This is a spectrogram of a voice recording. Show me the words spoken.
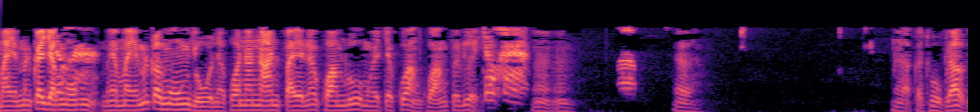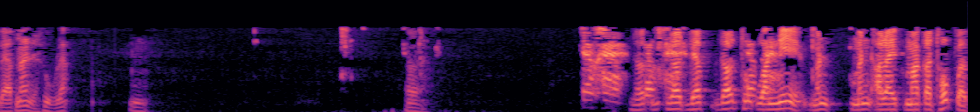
หม่ๆมันก็ยังงงใหม่ๆมันก็งงอยู่นะพอนานๆไปแล้วความรู้มันก็จะกว้างขวางไปเรื่อยเจ้าค่ะอ่าอ่าเออนั่นแหละก็ถูกแล้วแบบนั้นแหละถูกแล้ว อืมเออเจ้าค่ะแล้วเจ้าค่ะแล้วแล้วแล้วทุกวันนี้มันมันอะไรมากระทบกับ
